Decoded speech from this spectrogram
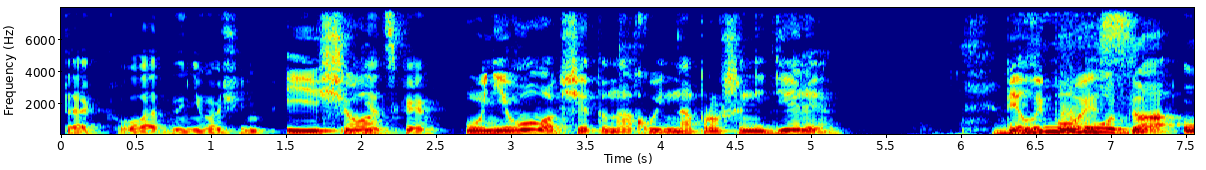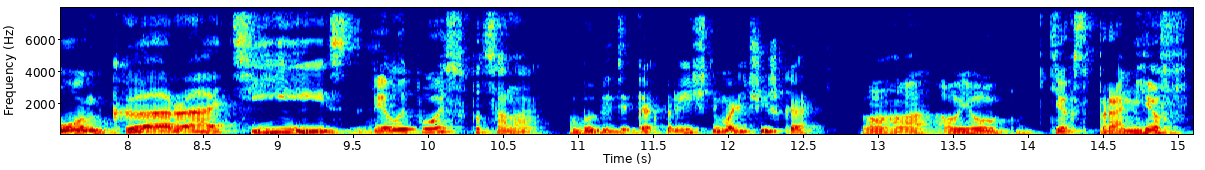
Так, ладно, не очень. И еще Детская. у него вообще-то нахуй на прошлой неделе белый О, пояс. да он каратист. Белый пояс у пацана. Выглядит как приличный мальчишка. Ага, а у него текст про меф.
